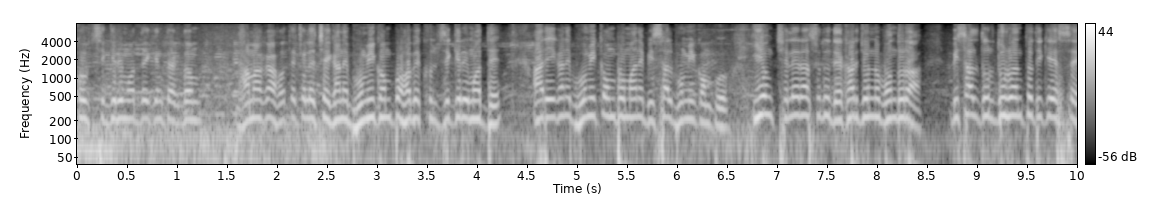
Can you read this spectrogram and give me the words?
খুব শিগগিরির মধ্যে কিন্তু একদম ধামাকা হতে চলেছে। এখানে ভূমিকম্প হবে খুব শিগগিরির মধ্যে। আর এখানে ভূমিকম্প মানে বিশাল ভূমিকম্প। ইয়ং ছেলেরা শুধু দেখার জন্য বন্ধুরা, বিশাল দূর দূরান্ত থেকে এসছে।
